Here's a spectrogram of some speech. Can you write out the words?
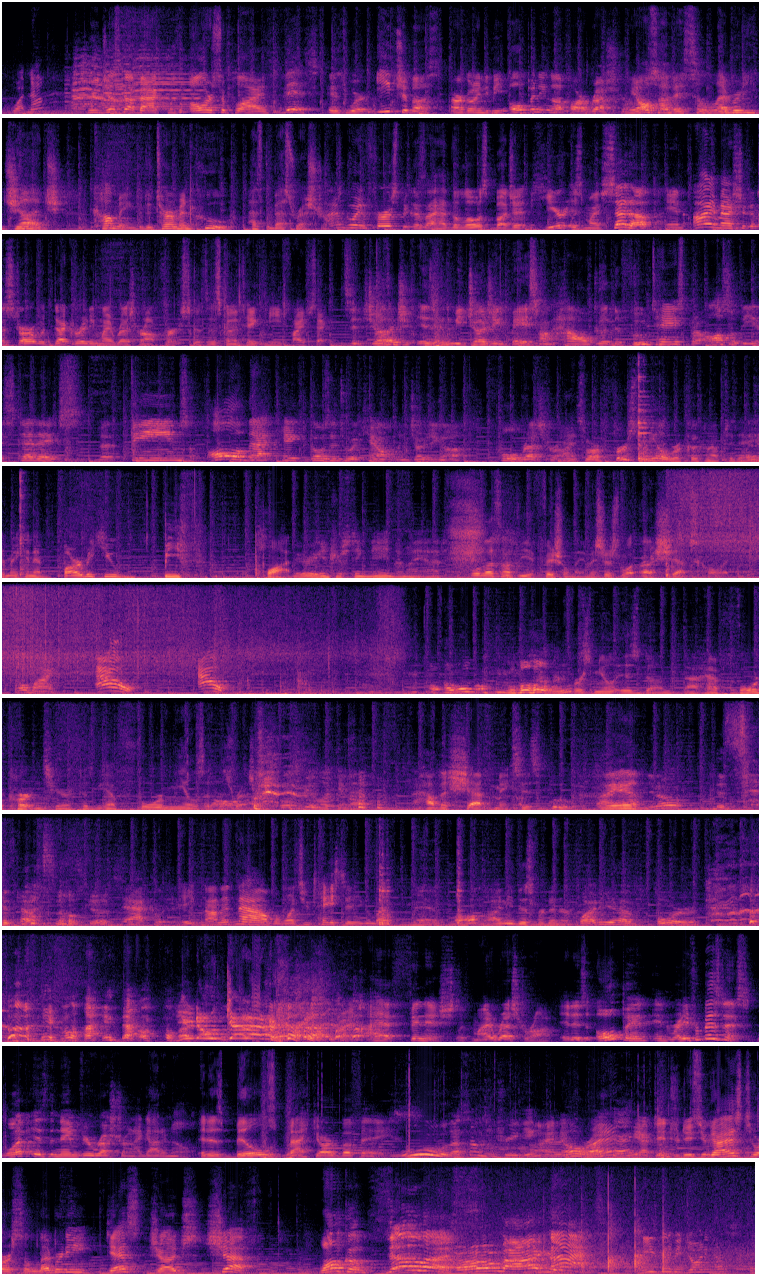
What now? We just got back with all our supplies. This is where each of us are going to be opening up our restaurant. We also have a celebrity judge coming to determine who has the best restaurant. I'm going first because I had the lowest budget. Here is my setup, and I'm actually gonna start with decorating my restaurant first because it's gonna take me five seconds. The judge is gonna be judging based on how good the food tastes, but also the aesthetics, the themes, all of that take goes into account when judging a full restaurant. All right, so our first meal we're cooking up today. You're making a barbecue beef plot. Very interesting name, I might add. Well, that's not the official name. It's just what us chefs call it. Oh my. Ow! Ow! Oh, oh, oh. Our first meal is done. I have four cartons here because we have four meals at this restaurant. supposed to be looking at. How the chef makes his food. I am. You know, it's, it kind of smells good. Exactly. Hating on it now, but once you taste it, you can be like, man, mom, I need this for dinner. Why do you have four? You don't get it! Alright, I have finished with my restaurant. It is open and ready for business. What is the name of your restaurant? I gotta know. It is Bill's Backyard Buffet. Ooh, that sounds intriguing. I know, right? We have to introduce you guys to our celebrity guest judge chef. Welcome, Zealous! Oh my Matt! He's gonna be joining us.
